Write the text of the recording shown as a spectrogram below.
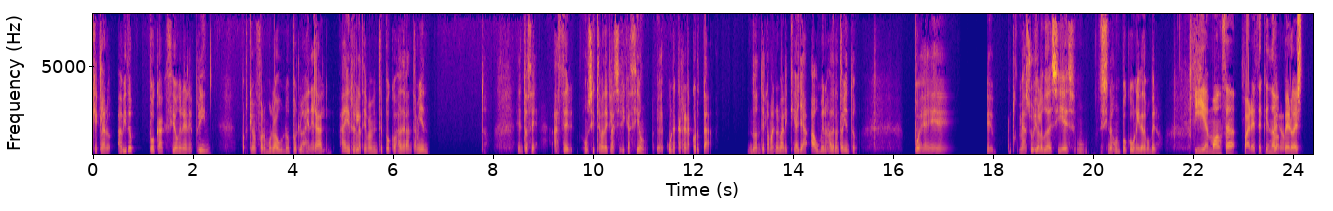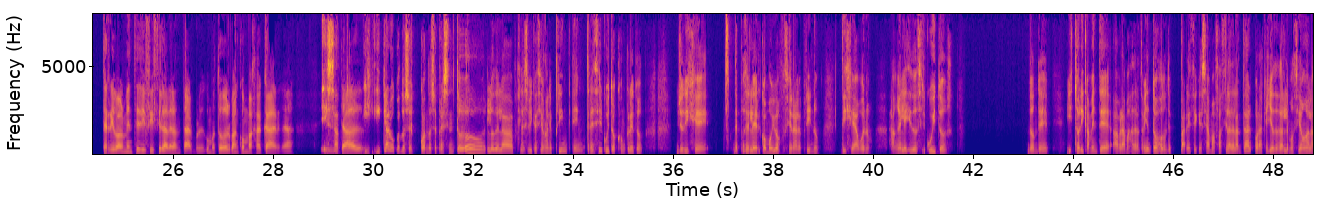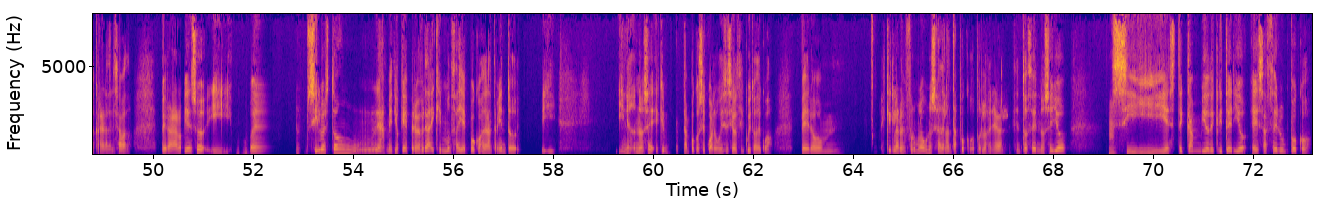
que claro, ha habido poca acción en el sprint, porque en Fórmula 1, por lo general, hay relativamente pocos adelantamientos. Entonces, hacer un sistema de clasificación, eh, una carrera corta, donde lo más normal es que haya aún menos adelantamiento, pues eh, me ha surgido la duda de si es si no es un poco una idea de bombero. Y en Monza parece que no, pero, pero es terriblemente difícil adelantar, porque como todos van con baja carga Exacto. y tal. Y, y, claro, cuando se, cuando se presentó lo de la clasificación al sprint en tres circuitos concretos, yo dije, después de leer cómo iba a funcionar el sprint, ¿no? Dije, ah, bueno, han elegido circuitos donde históricamente habrá más adelantamientos o donde parece que sea más fácil adelantar por aquello de darle emoción a la carrera del sábado. Pero ahora lo pienso y bueno, Silverstone es medio qué, pero es verdad es que en Monza hay pocos adelantamientos y, y no, no, sé, es que tampoco sé cuál hubiese sido el circuito adecuado, pero es que claro, en Fórmula 1 se adelanta poco por lo general, entonces no sé yo mm. si este cambio de criterio es hacer un poco,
